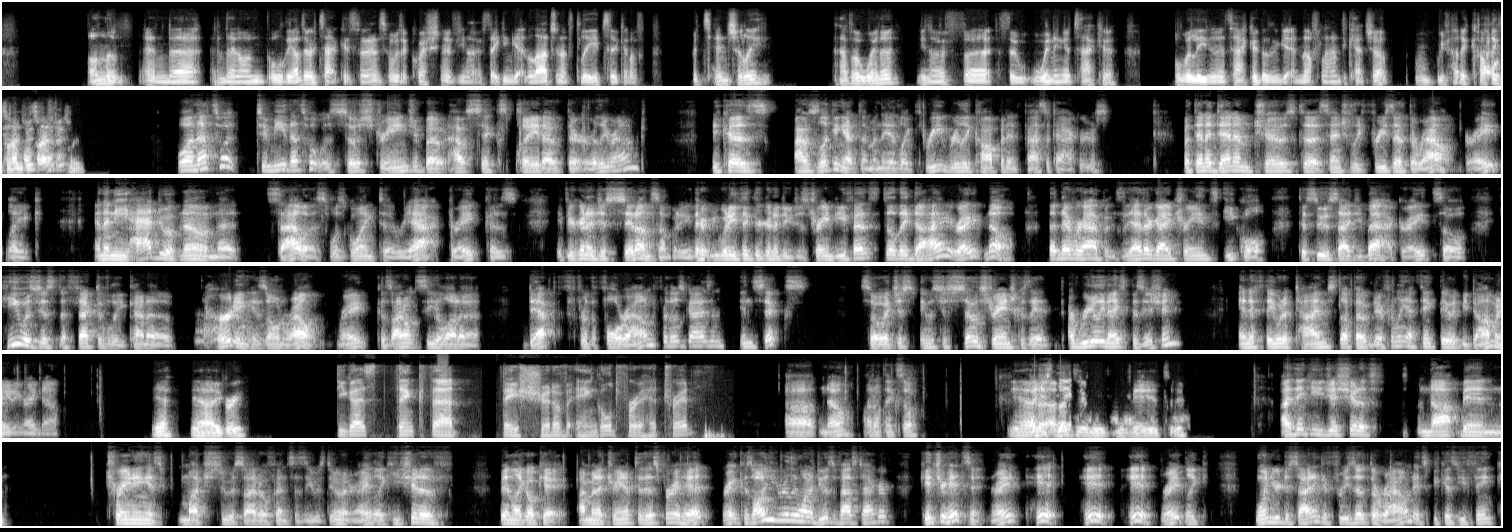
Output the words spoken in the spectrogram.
on them, and uh, and then on all the other attackers. So it's always a question of you know if they can get a large enough lead to kind of potentially have a winner. You know, if uh, if the winning attacker or the leading attacker doesn't get enough land to catch up. We've had a couple couple times. times. Well, and that's what to me that's what was so strange about how six played out their early round, because I was looking at them and they had like three really competent fast attackers, but then Adenum chose to essentially freeze out the round, right? Like, and then he had to have known that Salus was going to react, right? Because if you're going to just sit on somebody, they're- what do you think they're going to do? Just train defense till they die, right? No, that never happens. The other guy trains equal to suicide you back, right? So he was just effectively kind of hurting his own realm, right? Because I don't see a lot of depth for the full round for those guys in, in six. So it just it was just so strange because they had a really nice position, and if they would have timed stuff out differently, I think they would be dominating right now. Yeah, yeah, I agree. Do you guys think that they should have angled for a hit trade? Uh, no, I don't think so. Yeah, I just I think- don't think we we needed to. I think he just should have not been training as much suicide offense as he was doing, right? Like he should have been like, okay, I'm going to train up to this for a hit, right? Because all you really want to do as a fast attacker, get your hits in, right? Hit, hit, hit, right? Like when you're deciding to freeze out the round, it's because you think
